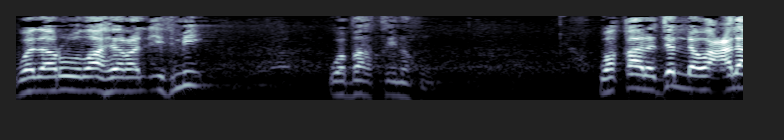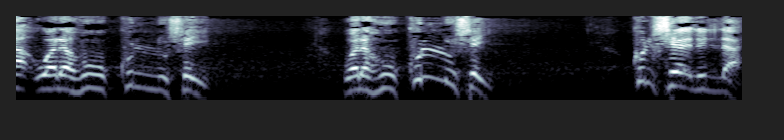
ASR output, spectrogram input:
وذروا ظاهر الإثم وباطنه. وقال جل وعلا وله كل شيء وله كل شيء كل شيء لله.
